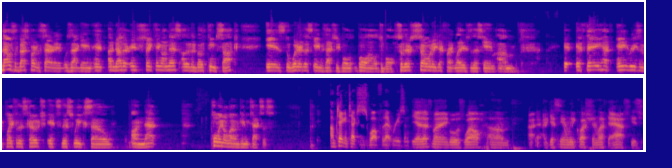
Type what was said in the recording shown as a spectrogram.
That was the best part of the Saturday was that game. And another interesting thing on this, other than both teams suck, is the winner of this game is actually bowl, bowl eligible. So there's so many different layers to this game. Um, if, if they have any reason to play for this coach, it's this week. So on that point alone, give me Texas. I'm taking Texas as well for that reason. Yeah, that's my angle as well. Um, I, I guess the only question left to ask is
